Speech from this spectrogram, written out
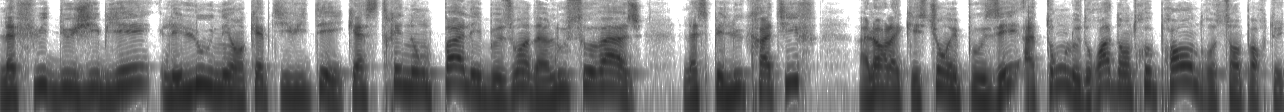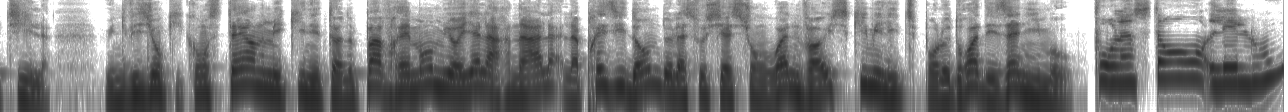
La fuite du gibier, les loups nés en captivité et castrés n'ont pas les besoins d'un loup sauvage. L'aspect lucratif, alors la question est posée, a-t-on le droit d'entreprendre, s'emporte-t-il? Une vision qui consterne mais qui n'étonne pas vraiment Muriel Arnal, la présidente de l'association One Voice qui milite pour le droit des animaux. Pour l'instant, les loups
